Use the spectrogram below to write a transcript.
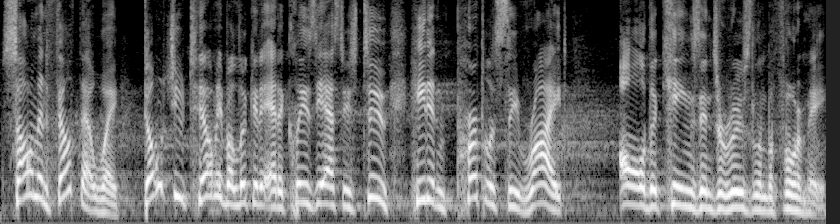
Solomon felt that way. Don't you tell me by looking at Ecclesiastes 2, he didn't purposely write all the kings in Jerusalem before me.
